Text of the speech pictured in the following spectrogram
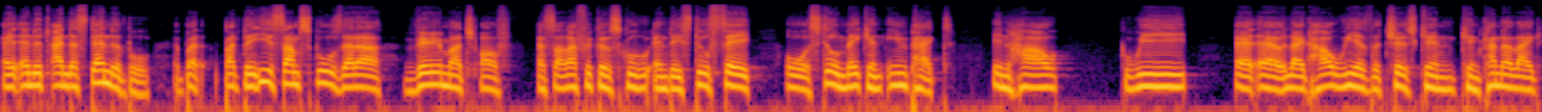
and, and it's understandable. But but there is some schools that are very much of a South African school, and they still say or still make an impact in how we, uh, uh like how we as the church can can kind of like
